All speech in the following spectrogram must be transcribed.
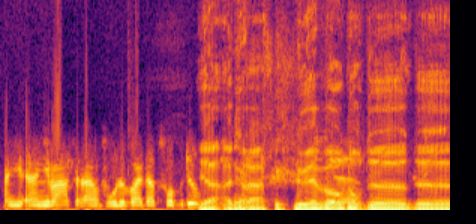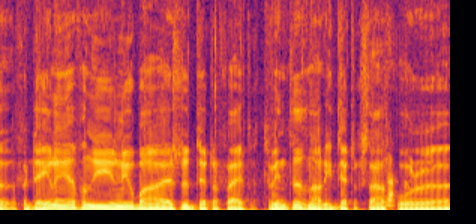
aan je, aan je water aanvoeren waar dat voor bedoeld is. Ja, uiteraard. nu hebben we ook nog de, de verdeling hè, van die nieuwbouwhuizen. 30, 50, 20. Nou, die 30 staat Ja. voor eh,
